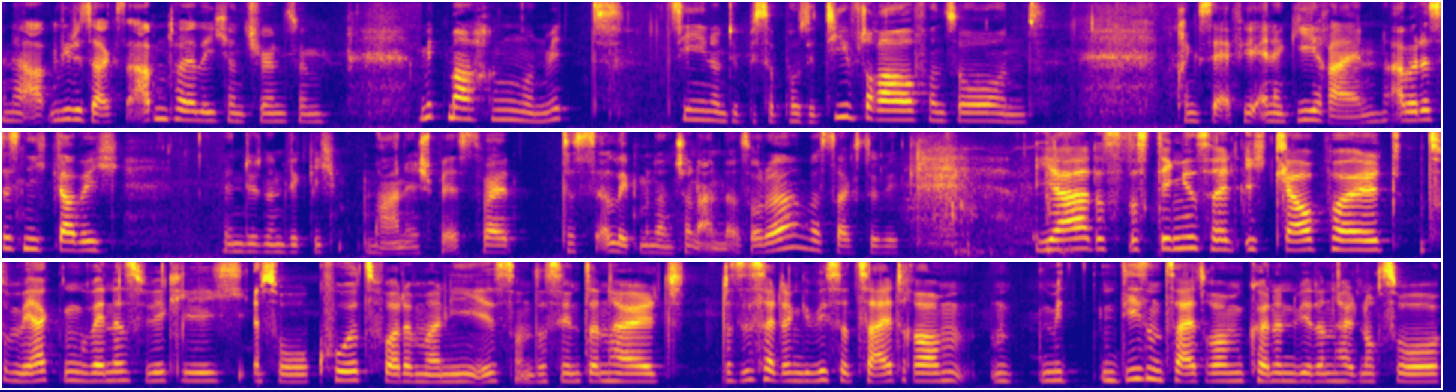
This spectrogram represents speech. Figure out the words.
eine, wie du sagst, abenteuerlich und schön zum Mitmachen und Mitziehen und du bist so positiv drauf und so und bringst sehr viel Energie rein. Aber das ist nicht, glaube ich, wenn du dann wirklich manisch bist, weil das erlebt man dann schon anders, oder? Was sagst du, Vic? Ja, das, das Ding ist halt, ich glaube halt zu merken, wenn es wirklich so kurz vor der Manie ist und das sind dann halt das ist halt ein gewisser Zeitraum und mit, in diesem Zeitraum können wir dann halt noch so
